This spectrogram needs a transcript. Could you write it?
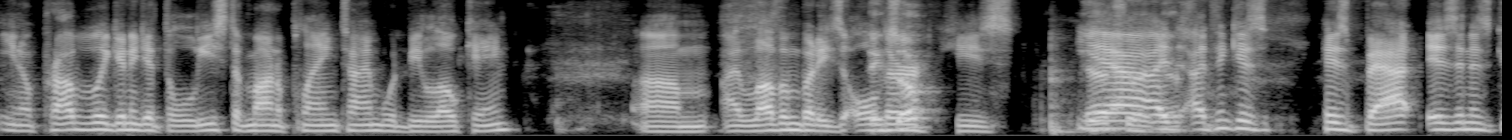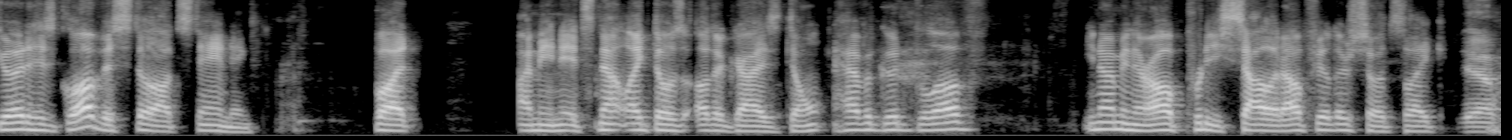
you know probably going to get the least amount of playing time would be Lo Cain. Um, I love him, but he's older. so? He's Yeah, yeah, that's what it is. I, I think his his bat isn't as good. His glove is still outstanding, but I mean, it's not like those other guys don't have a good glove. You know, I mean, they're all pretty solid outfielders. So it's like Yeah,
